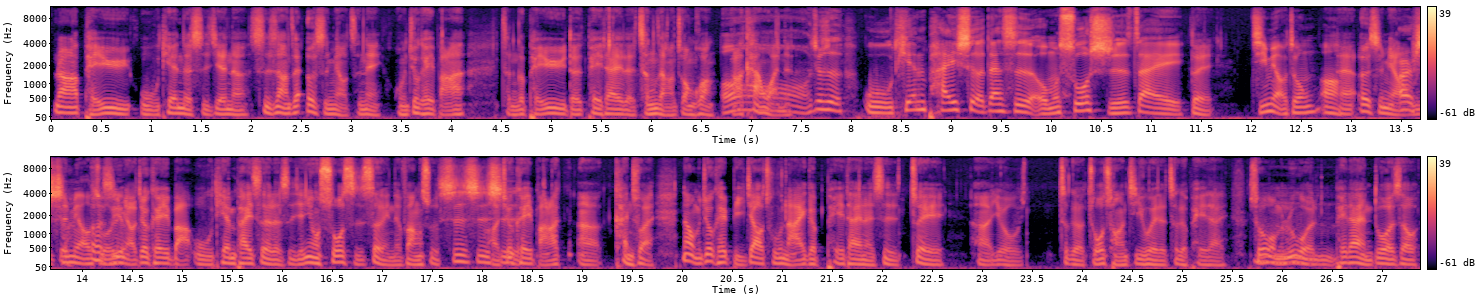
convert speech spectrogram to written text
让它培育五天的时间呢，事实上在二十秒之内，我们就可以把它整个培育的胚胎的成长的状况把它看完了。哦，就是五天拍摄，但是我们缩时在对，几秒钟啊，呃，二十秒，20秒左右二十秒就可以把五天拍摄的时间用缩时摄影的方式，啊，是是是，就可以把它呃看出来。那我们就可以比较出哪一个胚胎呢是最呃有这个着床机会的这个胚胎。所以，我们如果嗯胚胎很多的时候，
